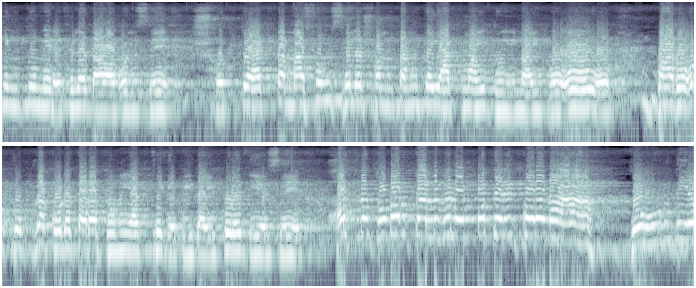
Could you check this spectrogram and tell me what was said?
কিন্তু মেরে ফেলে দেওয়া হয়েছে। সত্য একটা মাসুম ছেলে সন্তানকে এক নয়, দুই নয় গো। বারো টুকরা করে তারা দুনিয়ার থেকে বিদায় করে দিয়েছে। হয়তো তোমার কাল বিলম্ব করে না দৌড় দিয়ে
